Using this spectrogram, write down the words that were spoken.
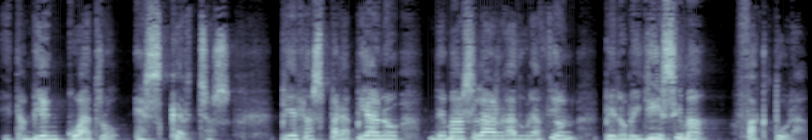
y también cuatro esquerchos, piezas para piano de más larga duración, pero bellísima factura.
